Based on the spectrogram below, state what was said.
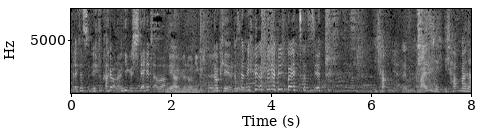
Vielleicht hast du dir die Frage auch noch nie gestellt, aber... Nee, habe ich mir noch nie gestellt. Okay, das hat mich, das würde mich voll interessieren. Ich habe, äh, weiß ich nicht, ich habe meine,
